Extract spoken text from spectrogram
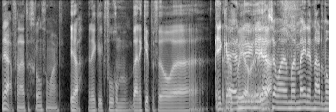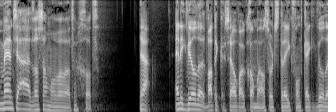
Ja, vanuit de grond van mijn hart. Ja, en ik, ik vroeg hem bijna kippenvel. eh Ik, eh, bij jou, nu, nu ja. zo meeneemt naar het moment, ja, het was allemaal wel wat hoor. God. Ja. En ik wilde, wat ik zelf ook gewoon wel een soort streek vond. Kijk, ik wilde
